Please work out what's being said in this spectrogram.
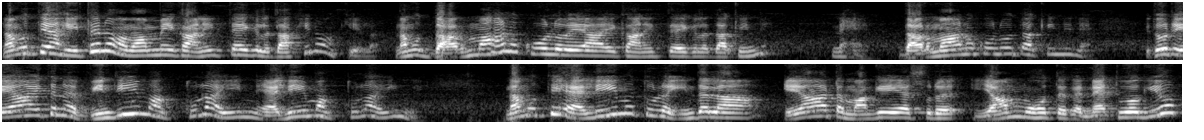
නමුත් එයා හිතනවා මම මේක අනිත්‍යයි කියලා දකිනවා කියලා නමුත් ධර්මානුකූලව එයා ඒක අනිත්‍යයි කියලා දකින්නේ නැහැ ධර්මානුකූලව දකින්නේ නැහැ ඒතකොට එයා එතන විඳීමක් තුල ඉන්නේ, ඇලීමක් තුල ඉන්නේ. නමුත් මේ ඇලීම තුල ඉඳලා එයාට මගේ ඇසුර යම් මොහොතක නැතුව ගියොත්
